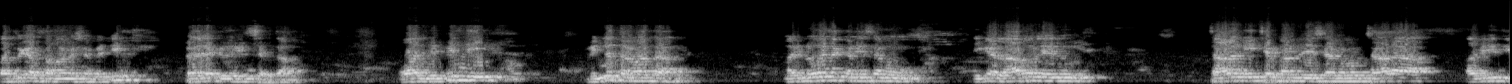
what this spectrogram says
పత్రికా సమావేశం పెట్టి ప్రజలకు వివరించి చెప్తాను వాళ్ళు చెప్పింది విన్న తర్వాత మరి నువ్వైనా కనీసము ఇక లాభం లేదు చాలా నీచ పనులు చేశాను చాలా అవినీతి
